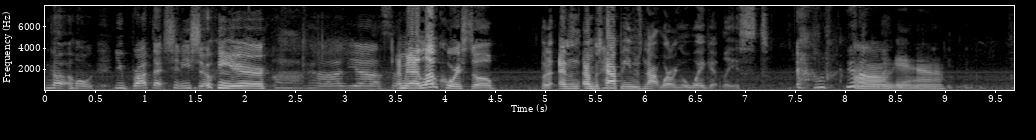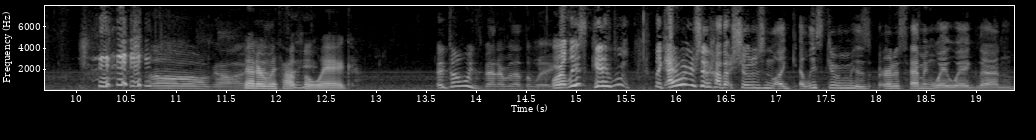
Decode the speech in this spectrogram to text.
no, you brought that shitty show here. oh god, yeah. So, I mean, I love Corey Stoll, but and I was happy he was not wearing a wig at least. Oh yeah. Oh god. Better yeah. without So the he- wig. It's always better without the wig. Or at least give him like I don't understand how that show doesn't like at least give him his Ernest Hemingway wig then.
